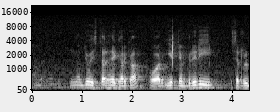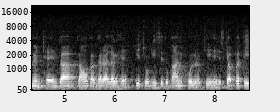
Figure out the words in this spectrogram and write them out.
मामला जो स्तर है घर का और ये टेम्परेरी सेटलमेंट है इनका गाँव का घर अलग है। ये छोटी सी दुकान खोल रखी है इसका पति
